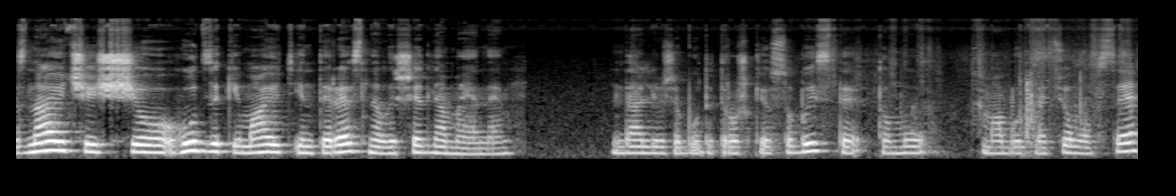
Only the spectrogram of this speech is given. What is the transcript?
Знаючи, що гудзики мають інтерес не лише для мене. Далі вже буде трошки особисте, тому, мабуть, на цьому все.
